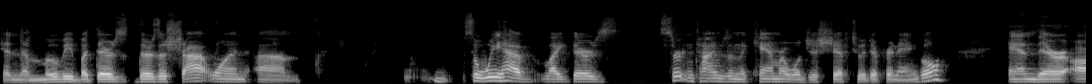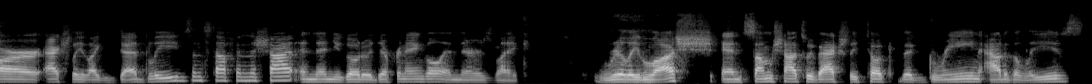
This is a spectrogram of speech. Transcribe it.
in the movie, but there's there's a shot one um, so we have like there's certain times when the camera will just shift to a different angle and there are actually like dead leaves and stuff in the shot and then you go to a different angle and there's like really lush and some shots we've actually took the green out of the leaves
